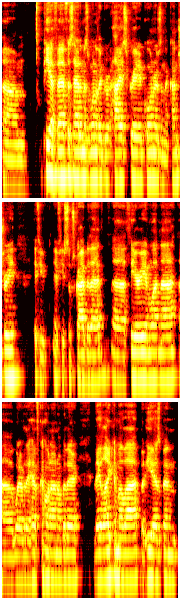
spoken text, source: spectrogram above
Um, PFF has had him as one of the highest graded corners in the country. If you if you subscribe to that uh, theory and whatnot, uh, whatever they have going on over there, they like him a lot. But he has been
